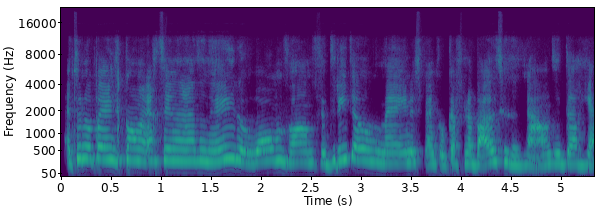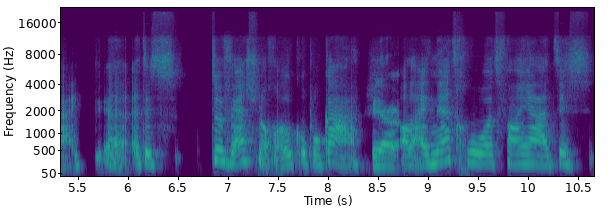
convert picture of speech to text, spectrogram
En toen opeens kwam er echt inderdaad een hele walm van verdriet over me heen. Dus ben ik ook even naar buiten gegaan. Want ik dacht, ja, ik, eh, het is te vers nog ook op elkaar. ja, hadden eigenlijk net gehoord van, ja, het is...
